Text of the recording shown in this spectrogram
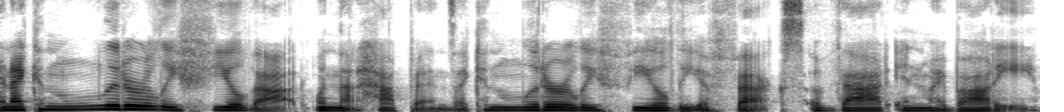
And I can literally feel that when that happens. I can literally feel the effects of that in my body.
